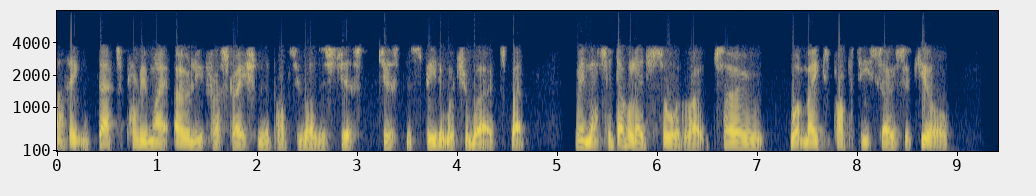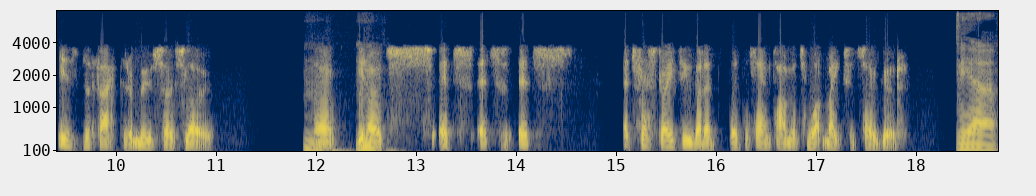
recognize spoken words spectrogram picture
I think that's probably my only frustration in the property world is just just the speed at which it works. But I mean that's a double edged sword, right? So what makes property so secure is the fact that it moves so slow. Mm. So you mm. know it's it's it's it's it's frustrating, but at, at the same time, it's what makes it so good. Yeah.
